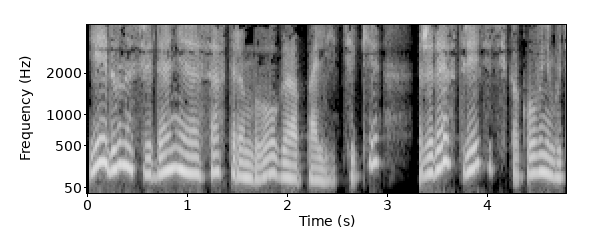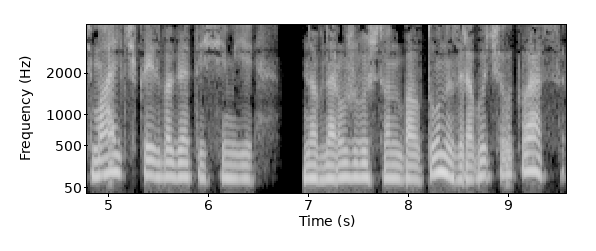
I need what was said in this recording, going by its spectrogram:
Я иду на свидание с автором блога о политике, ожидая встретить какого-нибудь мальчика из богатой семьи, но обнаруживаю, что он болтун из рабочего класса,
